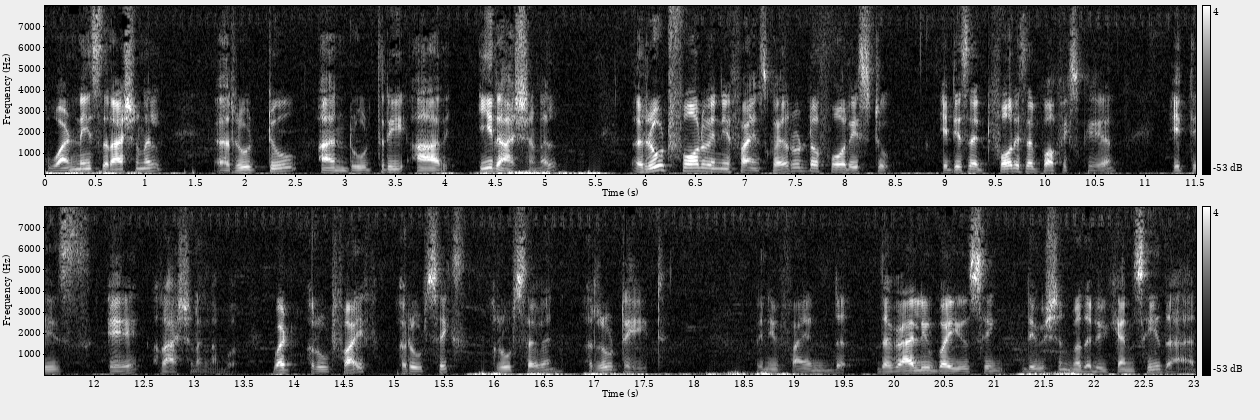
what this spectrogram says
1 is rational, root 2 and root 3 are irrational root 4 when you find square root of 4 is 2 it is a 4 is a perfect square. It is a rational number. But root 5 root 6 root 7 root 8 when you find the value by using division method you can see that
